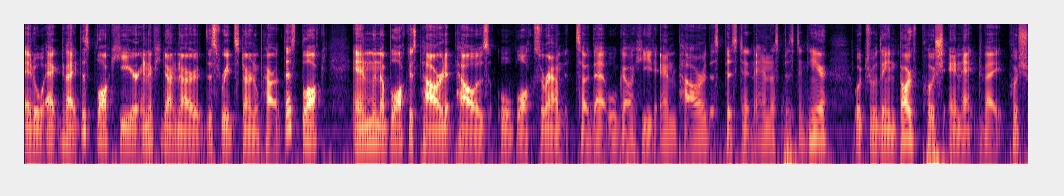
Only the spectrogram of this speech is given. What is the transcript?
it'll activate this block here and if you don't know this redstone will power this block and when a block is powered it powers all blocks around it so that will go ahead and power this piston and this piston here which will then both push and activate push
